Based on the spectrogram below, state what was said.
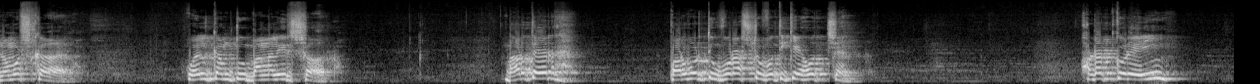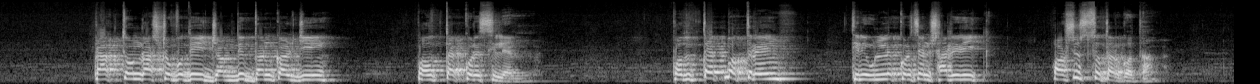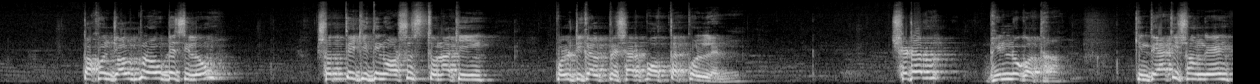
নমস্কার। Welcome to বাঙালির স্বর। ভারতের পরবর্তী উপরাষ্ট্রপতি কে হচ্ছেন? হঠাৎ করেই প্রাক্তন রাষ্ট্রপতি জগদীপ ধনকরজি পদত্যাগ করেছিলেন। পদত্যাগপত্রে তিনি উল্লেখ করেছেন শারীরিক অসুস্থতার কথা। তখন জল্পনা উঠেছিল, সত্যিই কি তিনি অসুস্থ নাকি পলিটিক্যাল প্রেশার পদত্যাগ করলেন। সেটার ভিন্ন কথা। কিন্তু একই সঙ্গে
